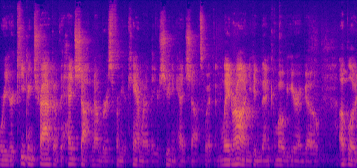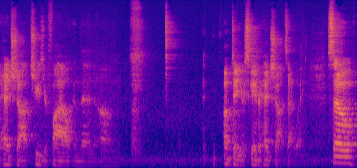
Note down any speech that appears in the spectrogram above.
where you're keeping track of the headshot numbers from your camera that you're shooting headshots with. And later on, you can then come over here and go upload headshot, choose your file, and then um, update your skater headshots that way. So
